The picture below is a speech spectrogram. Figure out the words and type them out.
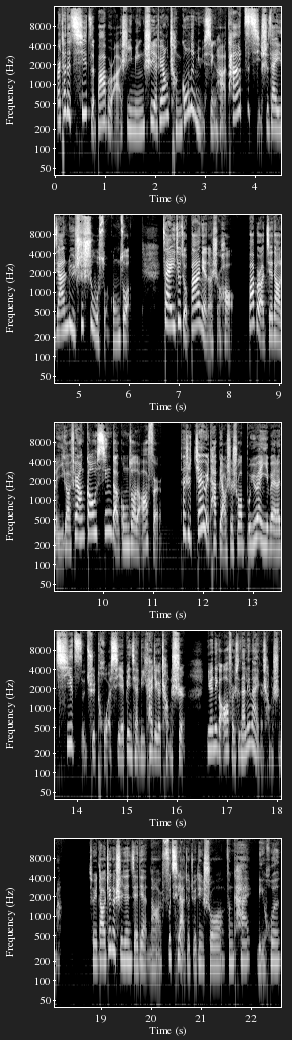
而他的妻子 Barbara 是一名事业非常成功的女性，哈，她自己是在一家律师事务所工作。在一九九八年的时候，Barbara 接到了一个非常高薪的工作的 offer，但是 Jerry 他表示说不愿意为了妻子去妥协，并且离开这个城市，因为那个 offer 是在另外一个城市嘛。所以到这个时间节点呢，夫妻俩就决定说分开离婚，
